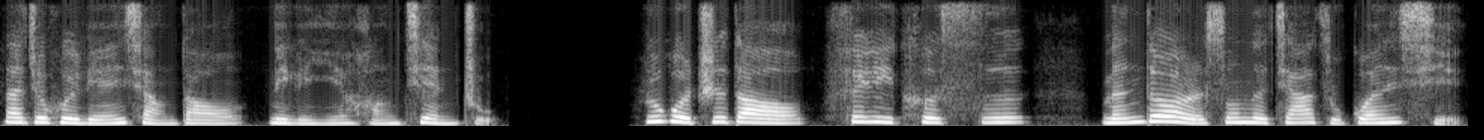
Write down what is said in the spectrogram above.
那就会联想到那个银行建筑。如果知道菲利克斯·门德尔松的家族关系，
